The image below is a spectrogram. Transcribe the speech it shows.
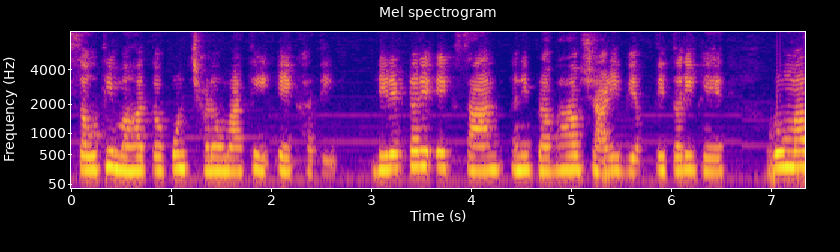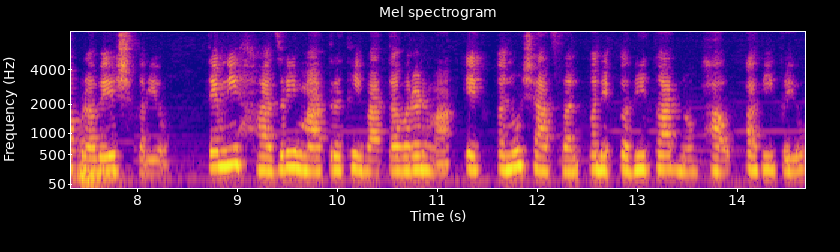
સૌથી મહત્વપૂર્ણ ક્ષણોમાંથી એક હતી. ડિરેક્ટરે એક શાંત અને પ્રભાવશાળી વ્યક્તિ તરીકે રૂમમાં પ્રવેશ કર્યો. તેમની હાજરી માત્રથી વાતાવરણમાં એક અનુશાસન અને અધિકારનો ભાવ આવી ગયો.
